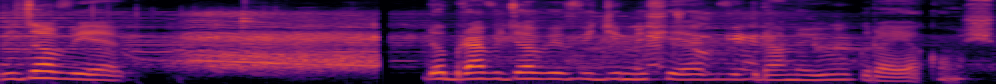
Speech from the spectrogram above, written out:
Widzowie. Dobra, widzowie, widzimy się jak wygramy już grę jakąś.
